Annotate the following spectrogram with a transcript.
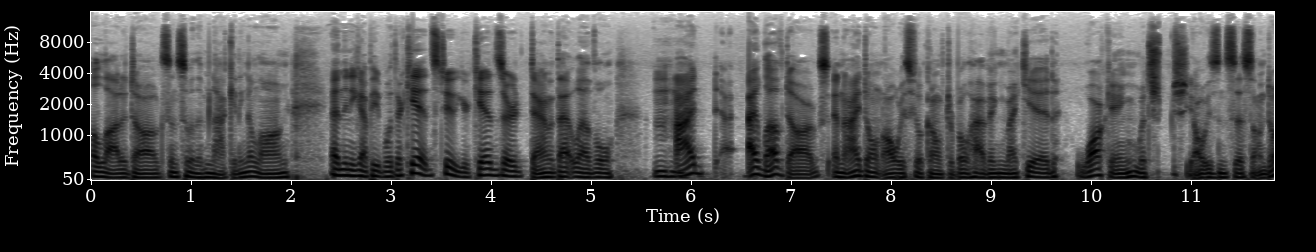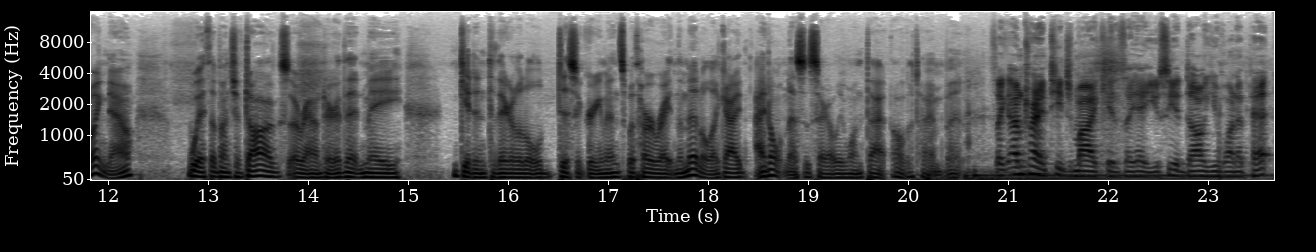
a lot of dogs and some of them not getting along and then you got people with their kids too your kids are down at that level Mm-hmm. I, I love dogs and I don't always feel comfortable having my kid walking which she always insists on doing now with a bunch of dogs around her that may get into their little disagreements with her right in the middle like I, I don't necessarily want that all the time but It's like I'm trying to teach my kids, like, hey, you see a dog you want to pet,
